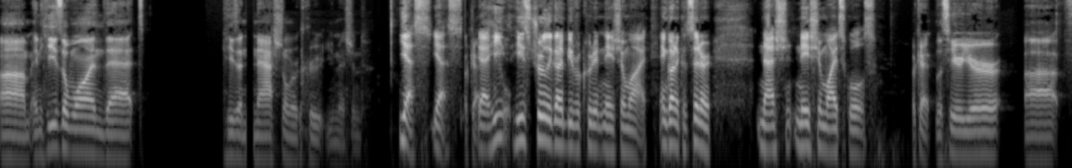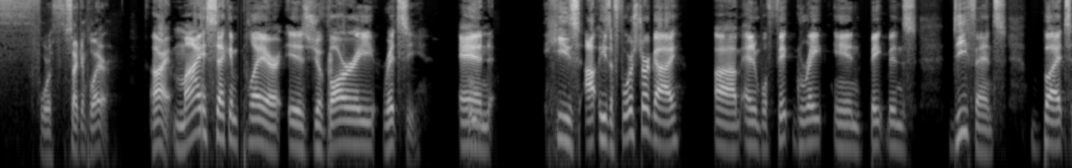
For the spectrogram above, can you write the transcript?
Um, and he's the one that he's a national recruit. You mentioned. Yes. Yes. Okay. Yeah. He cool. he's truly going to be recruited nationwide and going to consider nation, nationwide schools. Okay. Let's hear your uh, fourth, second player. All right, my second player is Jahvaree Ritzie, and Ooh. he's uh, he's a four star guy, um, and will fit great in Bateman's defense. But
